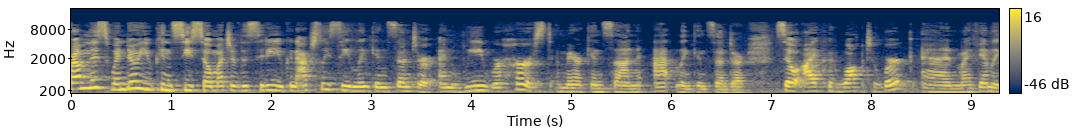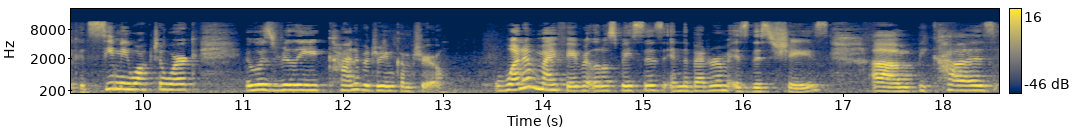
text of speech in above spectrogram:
From this window, you can see so much of the city. You can actually see Lincoln Center, and we rehearsed American Son at Lincoln Center. So I could walk to work, and my family could see me walk to work. It was really kind of a dream come true. One of my favorite little spaces in the bedroom is this chaise um, because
